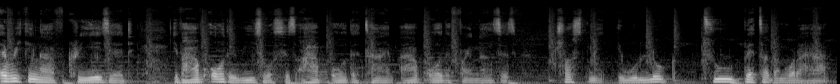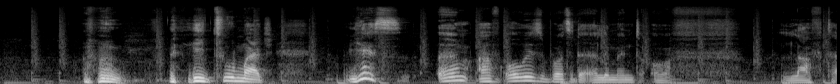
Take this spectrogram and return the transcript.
Everything I've created, if I have all the resources, I have all the time, I have all the finances, trust me, it will look too better than what I have. too much. Yes, um, I've always brought the element of laughter,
